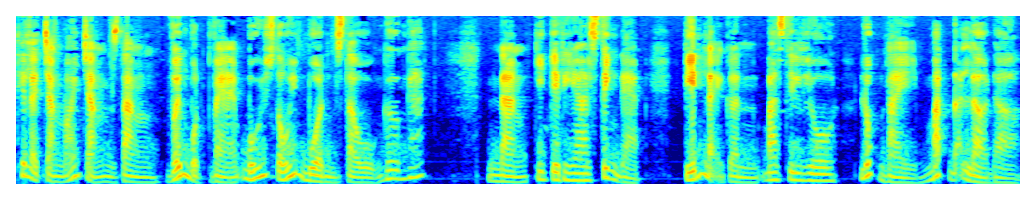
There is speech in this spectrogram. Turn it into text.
Thế là chàng nói chẳng rằng với một vẻ bối rối buồn sầu ngơ ngác, nàng Kiteria xinh đẹp tiến lại gần Basilio lúc này mắt đã lờ đờ,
